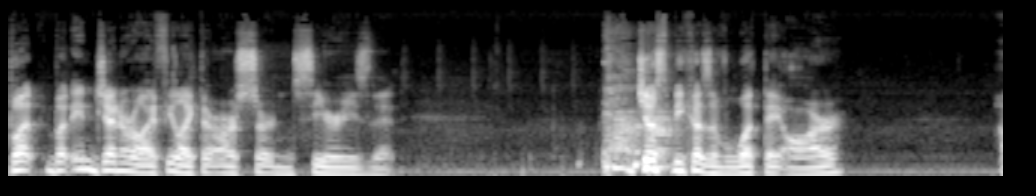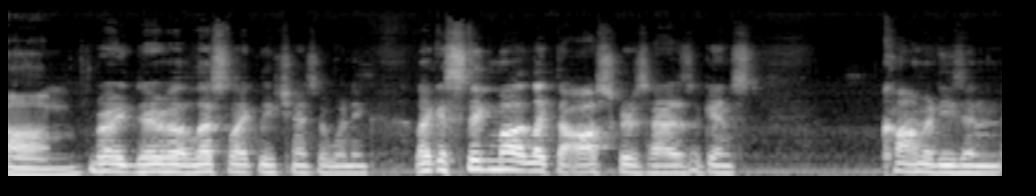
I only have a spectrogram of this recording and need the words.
but but in general i feel like there are certain series that just because of what they are um Right, they have a less likely chance of winning. Like a stigma like the Oscars has against comedies and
